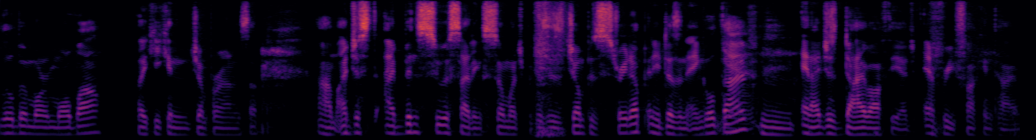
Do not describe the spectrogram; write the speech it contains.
little bit more mobile. Like he can jump around and stuff. Um, I just I've been suiciding so much because his jump is straight up and he does an angle dive Hmm. and I just dive off the edge every fucking time.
